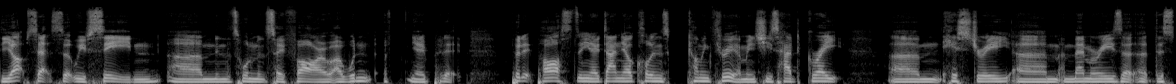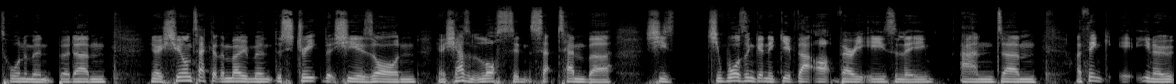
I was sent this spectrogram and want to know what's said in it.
the upsets that we've seen um, in the tournament so far, I wouldn't, you know, put it put it past you know Danielle Collins coming through. I mean, she's had great um, history um, and memories at, at, this tournament. But um, you know, Swiatek at the moment, the streak that she is on, you know, she hasn't lost since September. She's she wasn't going to give that up very easily, and um, I think you know.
